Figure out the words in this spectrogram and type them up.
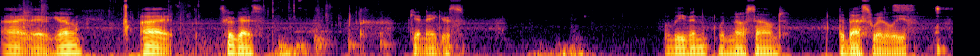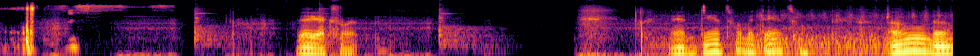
Alright, there we go. Alright. Let's go, guys. Getting. We're leaving with no sound. The best way to leave. Very excellent. And dance woman, dance woman. Oh no.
